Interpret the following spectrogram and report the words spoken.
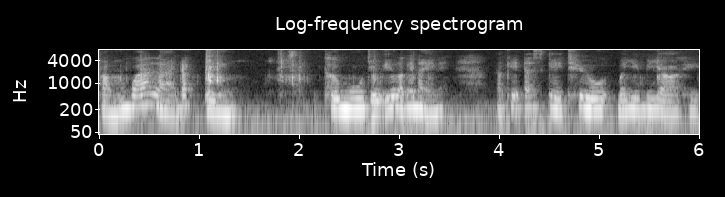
phẩm quá là đắt tiền. Thư mua chủ yếu là cái này này là cái SK2 bởi vì bây giờ thì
